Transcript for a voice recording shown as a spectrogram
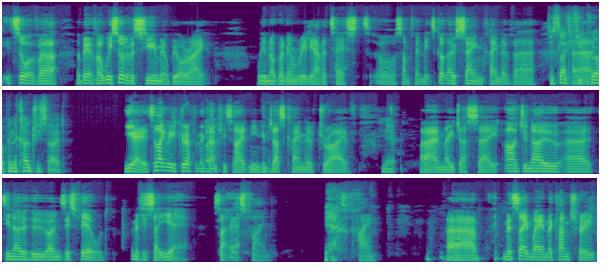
it's sort of a, a bit of a, we sort of assume it'll be all right. We're not going to really have a test or something. It's got those same kind of, uh, Just like if you Uh, grew up in the countryside. yeah, it's like when you grew up in the Right. countryside and you can Okay. just kind of drive. Yeah. And they just say, "Oh, do you know? Uh, do you know who owns this field?" And if you say, "Yeah," it's like that's fine. Yeah. It's fine. um, in the same way, in the country,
